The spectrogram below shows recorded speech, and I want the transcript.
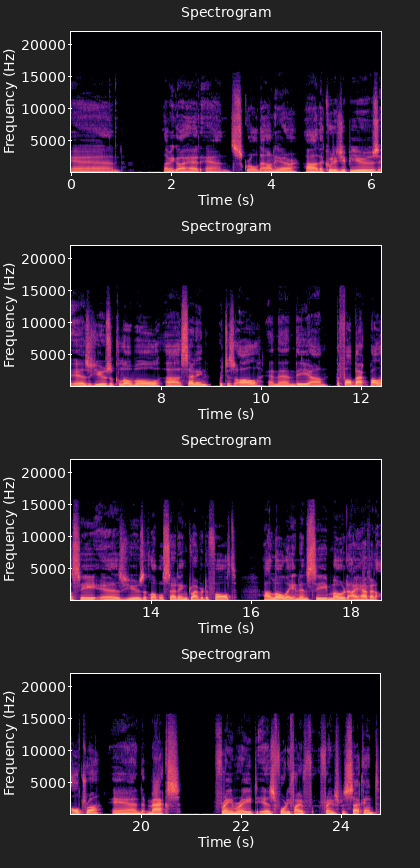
And let me go ahead and scroll down here. Uh, the CUDA GPUs is use global uh, setting, which is all. And then the, um, the fallback policy is use a global setting, driver default. Uh, low latency mode I have at ultra and max frame rate is 45 frames per second.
